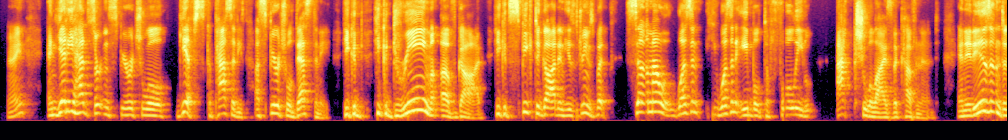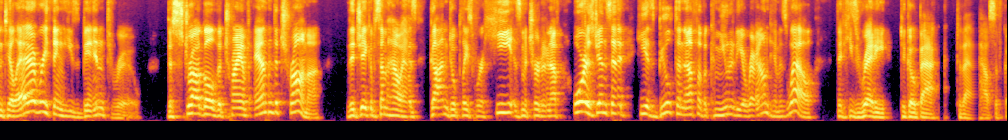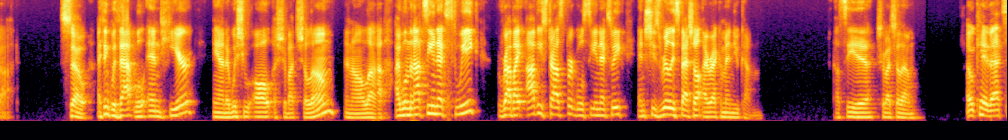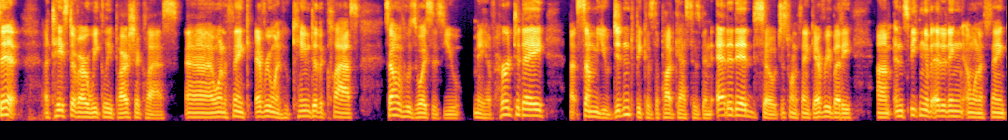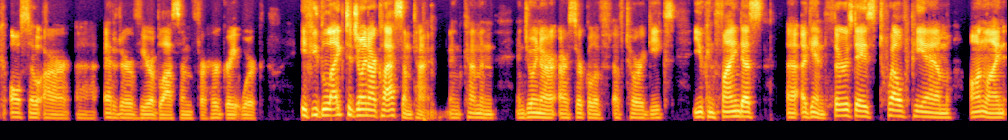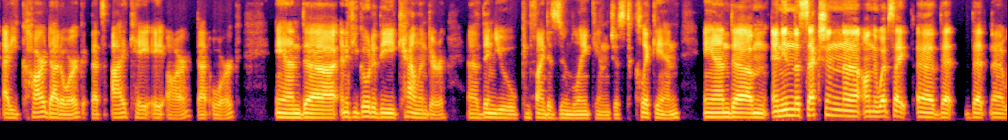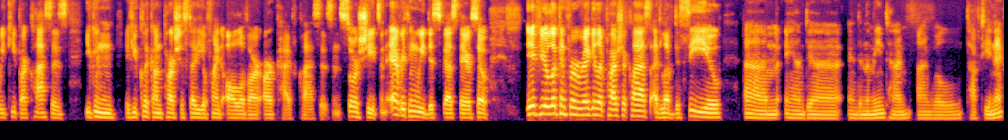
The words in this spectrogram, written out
right? and yet he had certain spiritual gifts capacities a spiritual destiny. He could he could dream of god. He could speak to god in his dreams but somehow it wasn't he wasn't able to fully actualize the covenant. And it isn't until everything he's been through the struggle the triumph and the trauma that jacob somehow has gotten to a place where he is matured enough or as jen said he has built enough of a community around him as well that he's ready to go back to that house of god so I think with that, we'll end here. And I wish you all a Shabbat Shalom. And I'll uh, I will not see you next week. Rabbi Avi Strasberg will see you next week. And she's really special. I recommend you come. I'll see you. Shabbat Shalom. Okay, that's it. A taste of our weekly Parsha class. Uh, I want to thank everyone who came to the class, some of whose voices you may have heard today, uh, some you didn't because the podcast has been edited. So just want to thank everybody. Um, and speaking of editing, I want to thank also our uh, editor, Vera Blossom, for her great work. If you'd like to join our class sometime and come and, and join our, our circle of, of Torah geeks, you can find us uh, again Thursdays, 12 p.m. online at ikar.org. That's I K A R.org. And, uh, and if you go to the calendar, uh, then you can find a Zoom link and just click in and um, and in the section uh, on the website uh, that that uh, we keep our classes, you can if you click on Parsha Study, you'll find all of our archived classes and source sheets and everything we discuss there. So if you're looking for a regular Parsha class, I'd love to see you. Um, and uh, and in the meantime, I will talk to you next.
